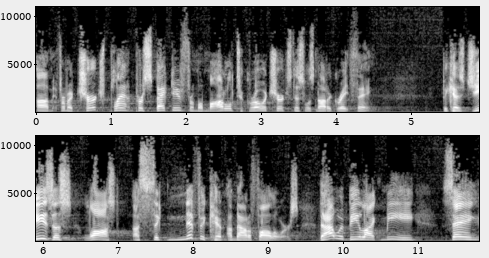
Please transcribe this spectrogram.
um, from a church plant perspective, from a model to grow a church, this was not a great thing. Because Jesus lost a significant amount of followers. That would be like me saying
